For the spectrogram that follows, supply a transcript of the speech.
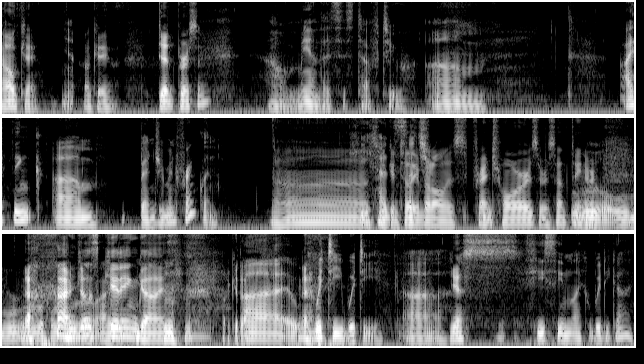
okay, Yeah. okay, dead person. Oh man, this is tough too. Um, I think um, Benjamin Franklin. Ah, He so had can tell you about all his French whores or something. Or, no, I'm just kidding, guys. Look it up. Uh, witty, witty. Uh, yes. he seemed like a witty guy,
